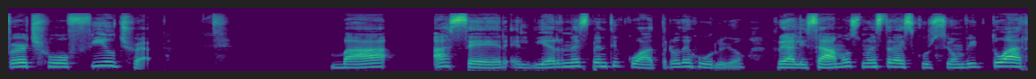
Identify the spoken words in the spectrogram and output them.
virtual field trip. Va a ser el viernes 24 de julio. Realizamos nuestra excursión virtual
